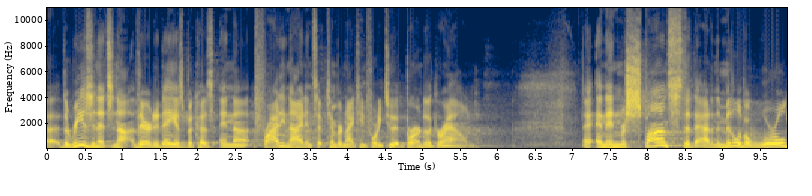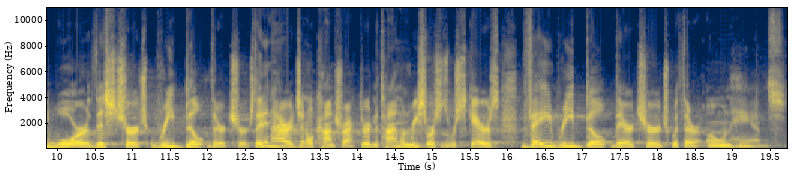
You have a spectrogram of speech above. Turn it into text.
Uh, the reason it's not there today is because in uh, Friday night in September 1942, it burned to the ground. And in response to that, in the middle of a world war, this church rebuilt their church. They didn't hire a general contractor. In a time when resources were scarce, they rebuilt their church with their own hands.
